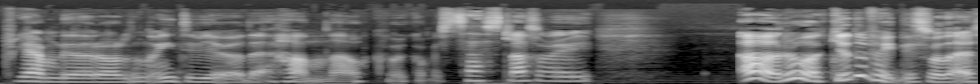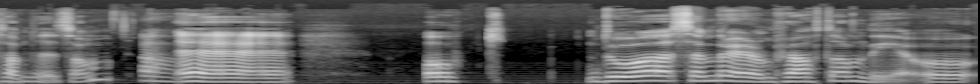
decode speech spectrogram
programledarrollen och intervjuade Hanna och vår kompis Tesla som vi ja, råkade faktiskt vara där samtidigt som. Ja. Eh, och då, sen började de prata om det och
